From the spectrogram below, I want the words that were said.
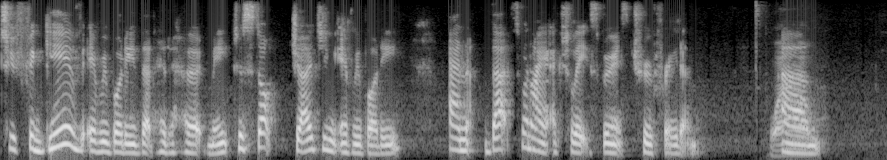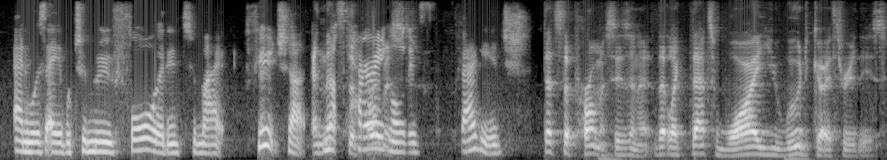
to forgive everybody that had hurt me, to stop judging everybody. And that's when I actually experienced true freedom Wow. um, and was able to move forward into my future, And not carrying all this baggage. that's the promise, isn't it? That like that's why you would go through this,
